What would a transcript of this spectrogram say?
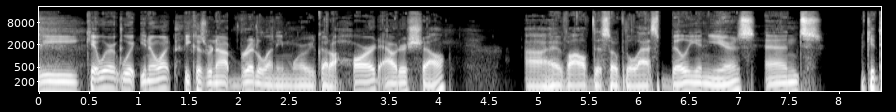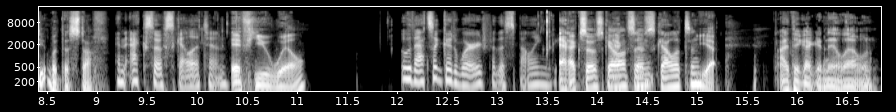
we can, we're, we you know what? Because we're not brittle anymore. We've got a hard outer shell. Uh, I evolved this over the last billion years, and we can deal with this stuff, An exoskeleton. if you will. Oh, that's a good word for the spelling bee. Exoskeleton. Exoskeleton? Yep. I think I could nail that one.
